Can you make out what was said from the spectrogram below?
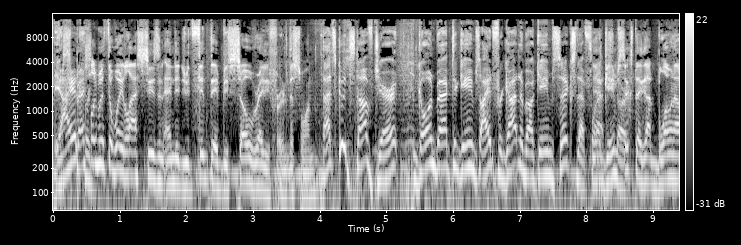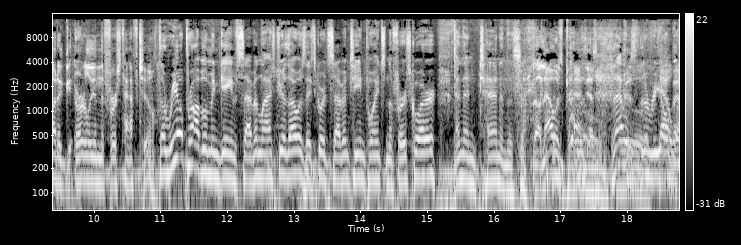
Yeah, Especially for- with the way last season ended, you'd think they'd be so ready for this one. That's good stuff, Jarrett. Going back to games, I had forgotten about Game Six. That flat Yeah, game start. six, they got blown out early in the first half, too. The real problem in Game Seven last year, though, is they scored 17 points in the first quarter and then 10 in the second. No, that was bad. yes. that was the real That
